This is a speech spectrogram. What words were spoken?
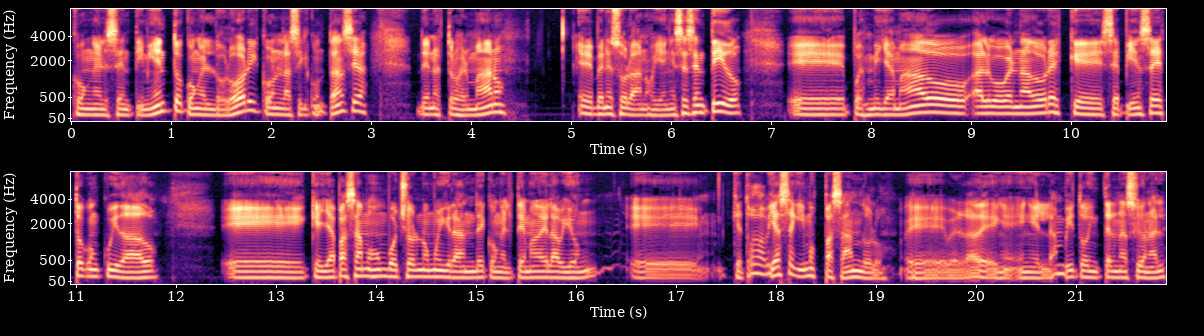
con el sentimiento, con el dolor y con las circunstancias de nuestros hermanos eh, venezolanos. Y en ese sentido, pues mi llamado al gobernador es que se piense esto con cuidado, eh, que ya pasamos un bochorno muy grande con el tema del avión, eh, que todavía seguimos pasándolo, eh, ¿verdad? En, el ámbito internacional.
